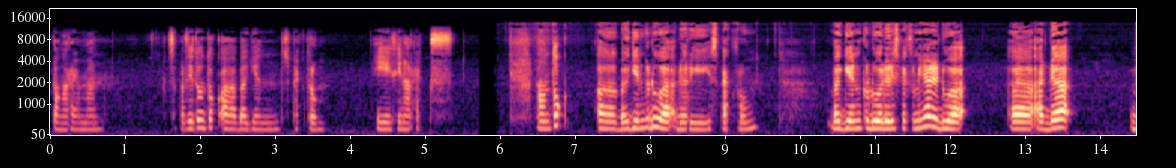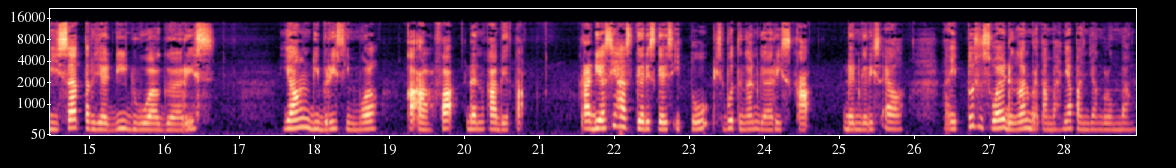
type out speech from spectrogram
pengereman. Seperti itu untuk uh, bagian spektrum i sinar X. Nah, untuk uh, bagian kedua dari spektrum, bagian kedua dari spektrum ini ada dua uh, ada bisa terjadi dua garis yang diberi simbol K alfa dan K beta. Radiasi khas garis-garis itu disebut dengan garis K dan garis L. Nah, itu sesuai dengan bertambahnya panjang gelombang.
